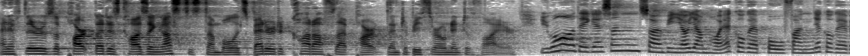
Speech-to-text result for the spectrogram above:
And if there is a part that is causing us to stumble, it's better to cut off that part than to be thrown into the fire. 如果我哋嘅身上边有任何一个嘅部分，一个嘅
